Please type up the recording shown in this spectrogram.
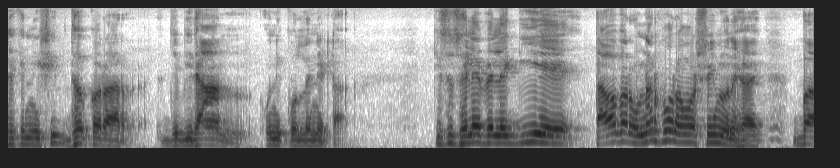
থেকে নিষিদ্ধ করার যে বিধান উনি করলেন এটা। কিছু ছেলে পেলে গিয়ে, তাও আবার ওনার পরামর্শেই মনে হয়, বা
